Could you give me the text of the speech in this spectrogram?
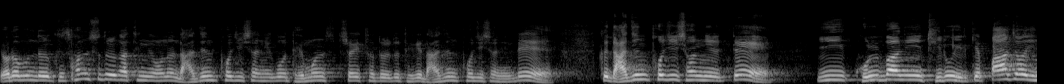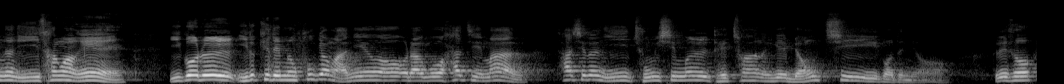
여러분들 그 선수들 같은 경우는 낮은 포지션이고 데몬스트레이터들도 되게 낮은 포지션인데 그 낮은 포지션일 때 이 골반이 뒤로 이렇게 빠져 있는 이 상황에 이거를 이렇게 되면 후경 아니에요라고 하지만 사실은 이 중심을 대처하는 게 명치거든요. 그래서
